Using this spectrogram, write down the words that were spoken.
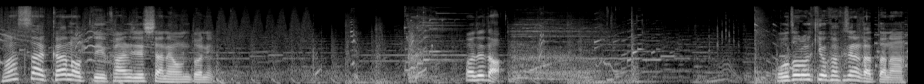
まさかのっていう感じでしたね本当に。あ出た。驚きを隠せなかったな。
